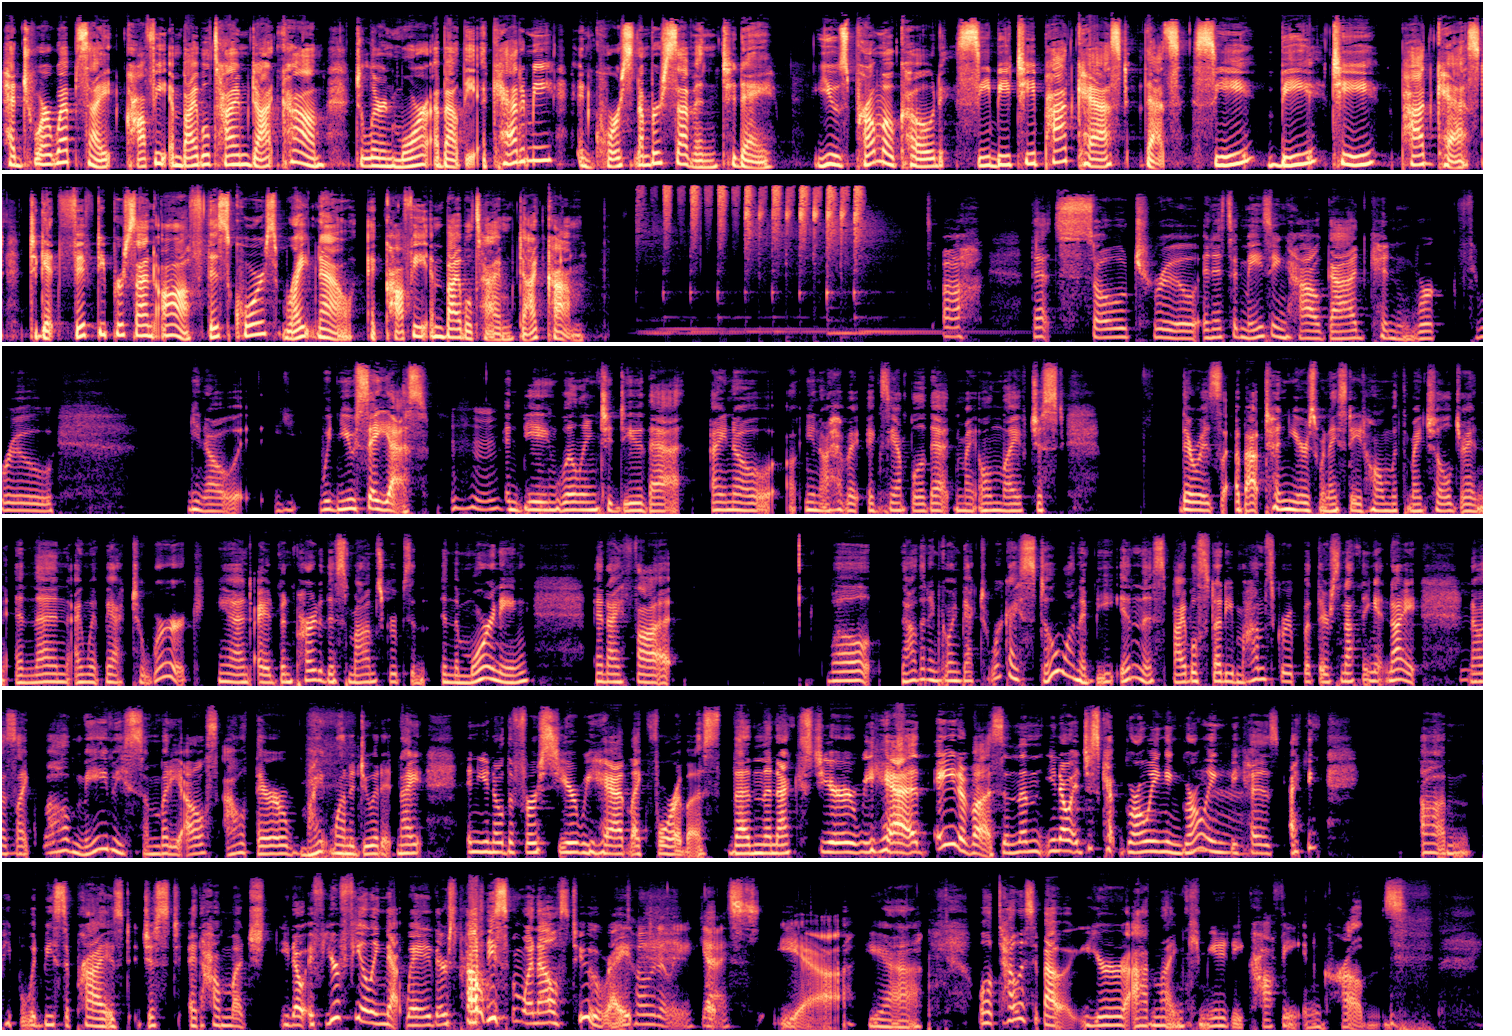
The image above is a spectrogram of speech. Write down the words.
head to our website, coffeeandbibletime.com, to learn more about the Academy and course number seven today. Use promo code CBT Podcast, that's CBT Podcast, to get 50% off this course right now at coffeeandbibletime.com. Oh, that's so true. And it's amazing how God can work through, you know, when you say yes mm-hmm. and being willing to do that. I know, uh, you know, I have an example of that in my own life. Just there was about 10 years when I stayed home with my children. And then I went back to work and I had been part of this mom's groups in, in the morning. And I thought, well, now that I'm going back to work, I still want to be in this Bible study moms group, but there's nothing at night. Mm-hmm. And I was mm. like, well, maybe somebody else out there might want to do it at night. And, you know, the first year we had like four of us. Then the next year we had eight of us. And then, you know, it just kept growing and growing yeah. because I think um, people would be surprised just at how much, you know, if you're feeling that way, there's probably someone else too, right? Totally. Yes. It's, yeah. Yeah. Well, tell us about your online community, Coffee and Crumbs.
